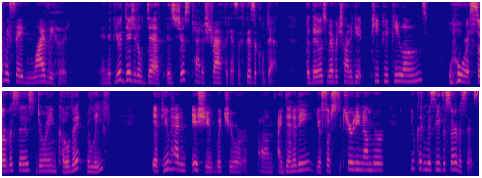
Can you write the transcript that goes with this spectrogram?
we save livelihood. And if your digital death is just catastrophic as a physical death, for those who ever try to get PPP loans or services during COVID relief, if you had an issue with your um, identity, your social security number, you couldn't receive the services.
